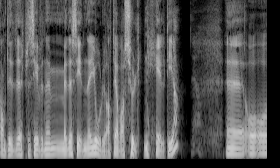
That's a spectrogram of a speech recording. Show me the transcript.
antidepressive medisinene gjorde jo at jeg var sulten hele tida. Eh, og, og,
